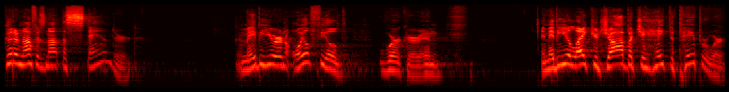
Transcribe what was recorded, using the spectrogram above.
good enough is not the standard. Maybe you're an oil field worker and, and maybe you like your job, but you hate the paperwork.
